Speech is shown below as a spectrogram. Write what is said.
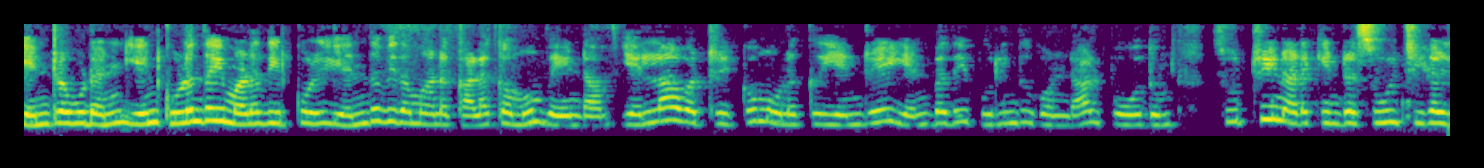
என்றவுடன் என் குழந்தை மனதிற்குள் எந்தவிதமான கலக்கமும் வேண்டாம். எல்லாவற்றிற்கும் உனக்கு என்றே என்பதை புரிந்து கொண்டால் போதும். சுற்றி நடக்கின்ற சூழ்ச்சிகள்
